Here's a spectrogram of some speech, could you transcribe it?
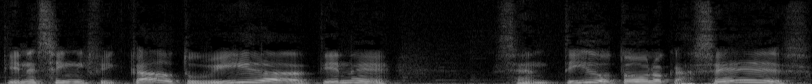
¿Tiene significado tu vida? ¿Tiene sentido todo lo que haces?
